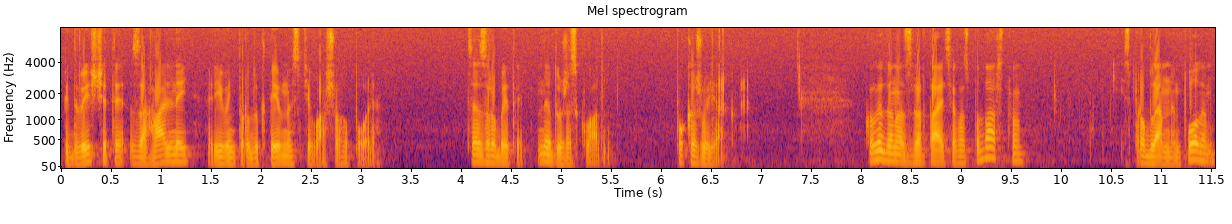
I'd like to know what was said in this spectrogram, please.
підвищити загальний рівень продуктивності вашого поля. Це зробити не дуже складно. Покажу як. Коли до нас звертається господарство із проблемним полем,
